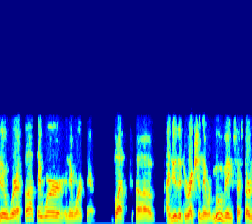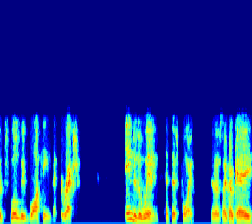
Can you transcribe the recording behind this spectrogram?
to where I thought they were, and they weren't there. But uh, I knew the direction they were moving, so I started slowly walking that direction into the wind at this point. And I was like, okay,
